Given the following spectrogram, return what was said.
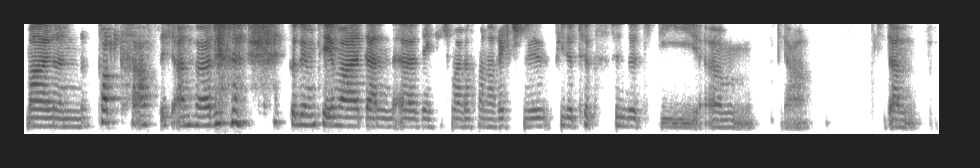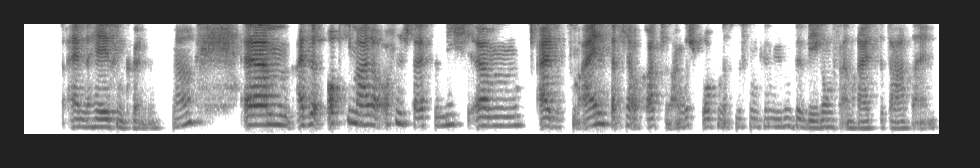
mal einen Podcast sich anhört zu dem Thema, dann äh, denke ich mal, dass man da recht schnell viele Tipps findet, die ähm, ja, die dann einem helfen können. Ne? Ähm, also optimaler Offenstall für mich, ähm, also zum einen, das hatte ich auch gerade schon angesprochen, es müssen genügend Bewegungsanreize da sein.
